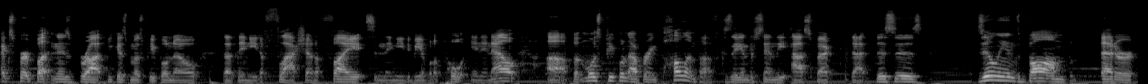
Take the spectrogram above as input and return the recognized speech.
Eject button is brought because most people know that they need to flash out of fights and they need to be able to pull in and out. Uh, but most people now bring Pollen Puff because they understand the aspect that this is Zillion's bomb better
